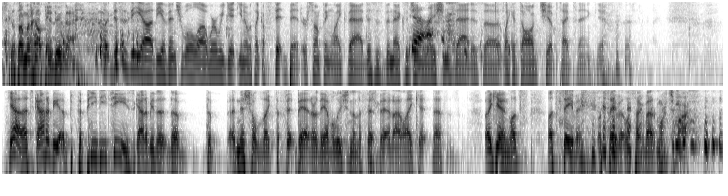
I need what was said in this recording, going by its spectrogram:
because I'm going to help you do that. Look, this is the uh, the eventual uh, where we get you know with like a Fitbit or something like that. This is the next Yeah. generation of that is uh, like a dog chip type thing. Yeah. Yeah, that's got to be a, the PDT's. Got to be the the the initial like the Fitbit or the evolution of the Fitbit. I like it. That again, let's let's save it. Let's save it. Let's talk about it more tomorrow.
